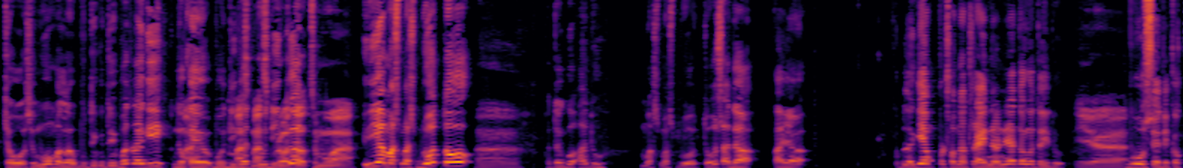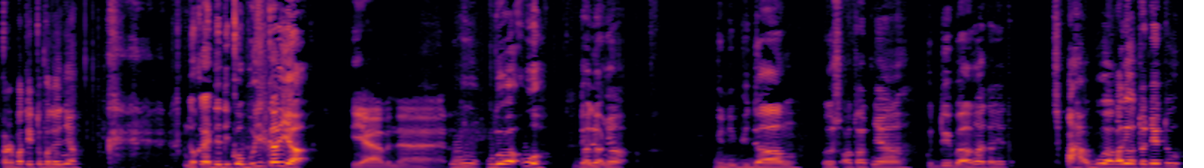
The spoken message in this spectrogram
Cowok semua malah gede-gede banget lagi. Udah ma- kayak bodyguard mas-mas bodyguard. berotot semua Iya, mas-mas broto. Ah, Kata gue, aduh, mas-mas broto. Terus ada kayak apalagi yang personal trainernya atau kata itu. iya Buset deh keker banget itu badannya. Udah kayak Deddy Kobujit kali ya. iya benar Uh, udah wah, dadanya gini bidang, terus ototnya gede banget aja tuh. Sepaha gua kali ototnya itu.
